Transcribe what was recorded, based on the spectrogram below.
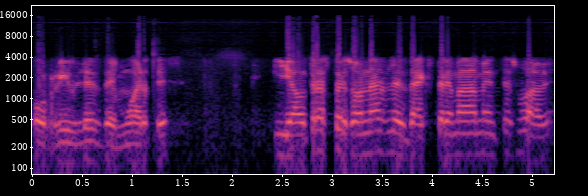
horribles de muertes y a otras personas les da extremadamente suave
